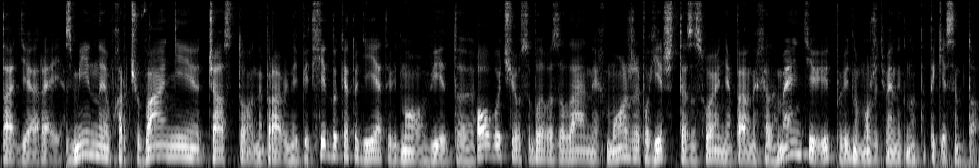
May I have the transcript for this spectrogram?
та діарея. Зміни в харчуванні, часто неправильний підхід до кетодієти, відмова від е, овочів, особливо зелених, може погіршити засвоєння певних елементів і відповідно можуть виникнути такі симптоми.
